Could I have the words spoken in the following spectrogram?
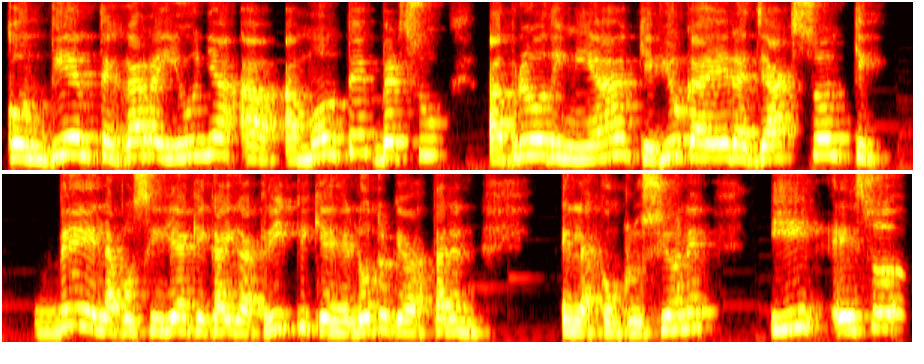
con dientes, garra y uña a, Monte versus a Prueba Dignidad, que vio caer a Jackson, que ve la posibilidad que caiga Crispy, que es el otro que va a estar en, en las conclusiones y eso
